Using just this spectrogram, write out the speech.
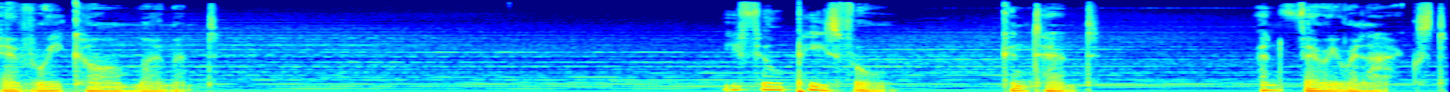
every calm moment. You feel peaceful, content, and very relaxed.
